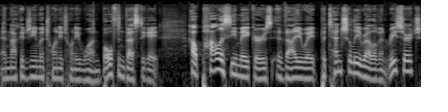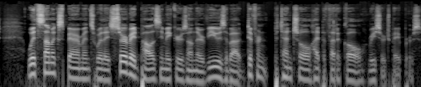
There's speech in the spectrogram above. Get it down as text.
and Nakajima 2021 both investigate how policymakers evaluate potentially relevant research, with some experiments where they surveyed policymakers on their views about different potential hypothetical research papers.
